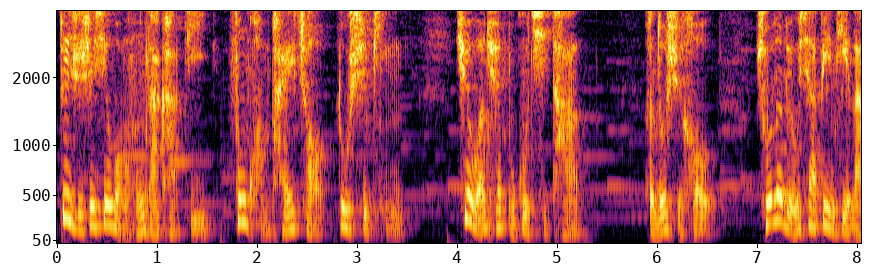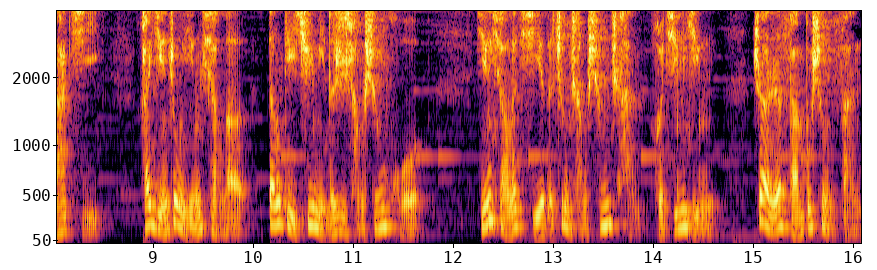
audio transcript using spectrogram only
对着这些网红打卡地疯狂拍照、录视频，却完全不顾其他。很多时候，除了留下遍地垃圾，还严重影响了当地居民的日常生活，影响了企业的正常生产和经营，让人烦不胜烦。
